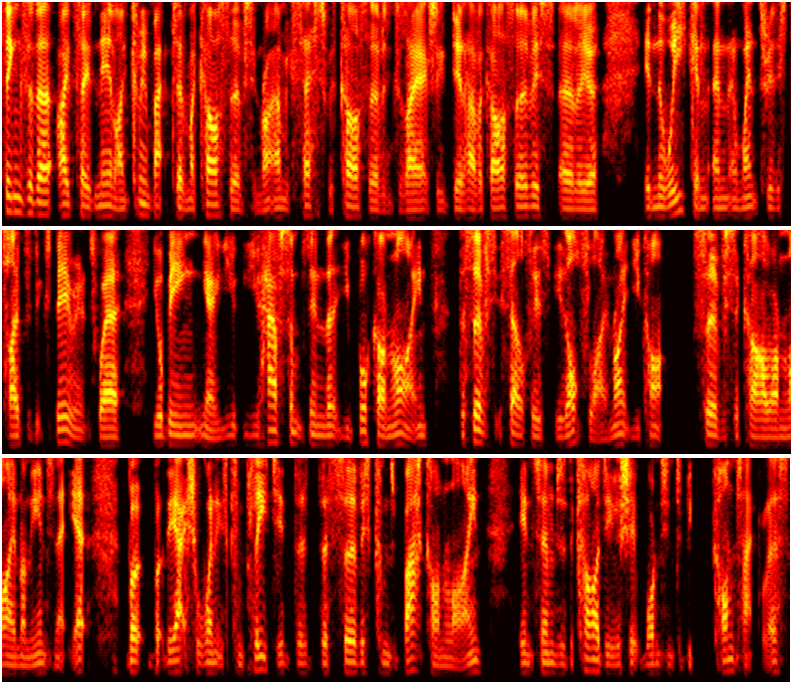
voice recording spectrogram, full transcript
things that are I'd say near nearline. Coming back to my car servicing, right? I'm obsessed with car servicing because I actually did have a car service earlier in the week and, and, and went through this type of experience where you're being, you know, you, you have something that you book online, the service itself is is offline, right? You can't service a car online on the internet yet but but the actual when it's completed the, the service comes back online in terms of the car dealership wanting to be contactless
